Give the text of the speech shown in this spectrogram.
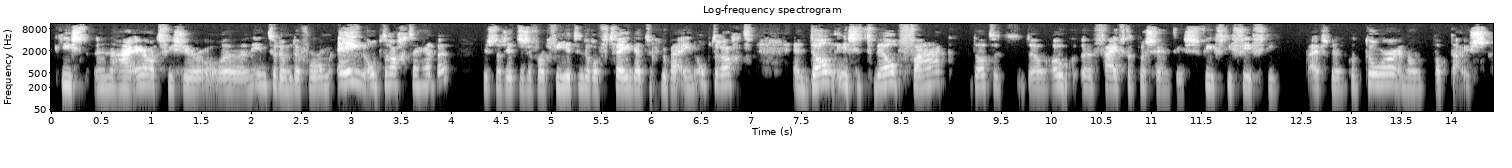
kiest een HR-adviseur uh, een interim ervoor om één opdracht te hebben. Dus dan zitten ze voor 24 of 32 uur bij één opdracht. En dan is het wel vaak dat het dan ook uh, 50% is, 50-50. 50% kantoor en dan wat thuis.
